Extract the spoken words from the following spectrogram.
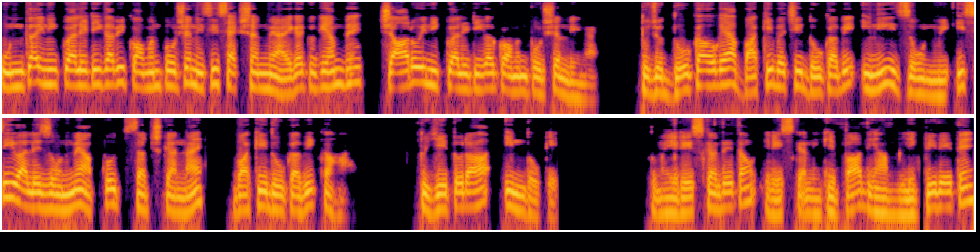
उनका इनइक्वालिटी का भी कॉमन पोर्शन इसी सेक्शन में आएगा, क्योंकि हमें चारों इनइक्वालिटी का कॉमन पोर्शन लेना है। तो जो दो का हो गया, बाकी बची दो का भी इन्हीं जोन में, इसी वाले जोन में आपको सर्च करना है, बाकी दो का भी कहा है। तो ये तो रहा इन दो के। तो मैं इरेज कर देता हूँ इरेज करने के बाद यहाँ हम लिख भी देते हैं।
